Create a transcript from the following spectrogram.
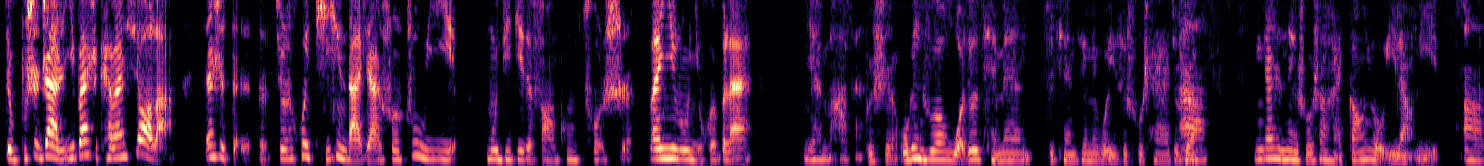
就不是这样，一般是开玩笑啦。但是的的就是会提醒大家说注意目的地的防控措施，万一如果你回不来，也很麻烦。不是，我跟你说，我就前面之前经历过一次出差，就是啊应该是那个时候上海刚有一两例，啊，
